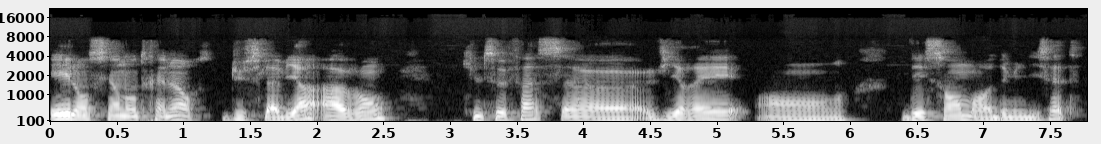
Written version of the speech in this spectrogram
est l'ancien entraîneur du Slavia avant qu'il se fasse euh, virer en décembre 2017,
